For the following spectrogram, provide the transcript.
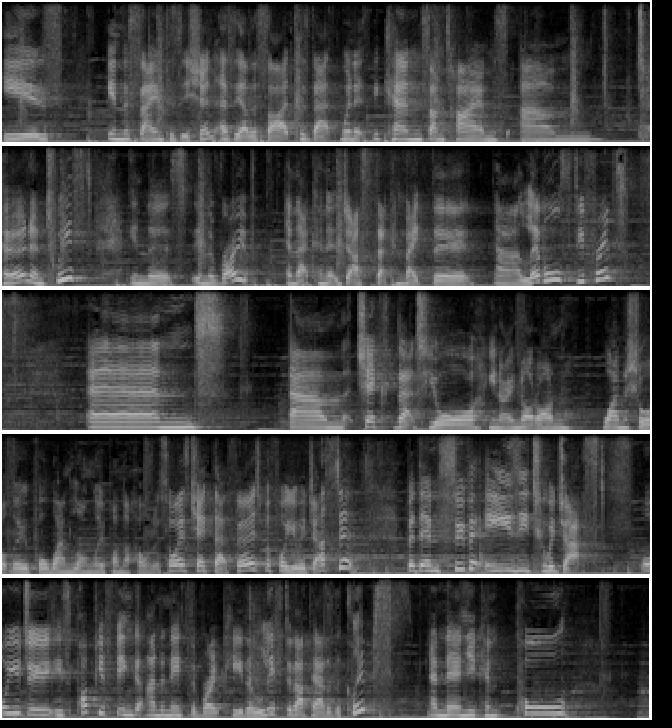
is in the same position as the other side because that when it, it can sometimes um, turn and twist in the in the rope and that can adjust that can make the uh, levels different. And um, check that you're you know not on one short loop or one long loop on the holder. So always check that first before you adjust it but then super easy to adjust. All you do is pop your finger underneath the rope here to lift it up out of the clips and then you can pull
